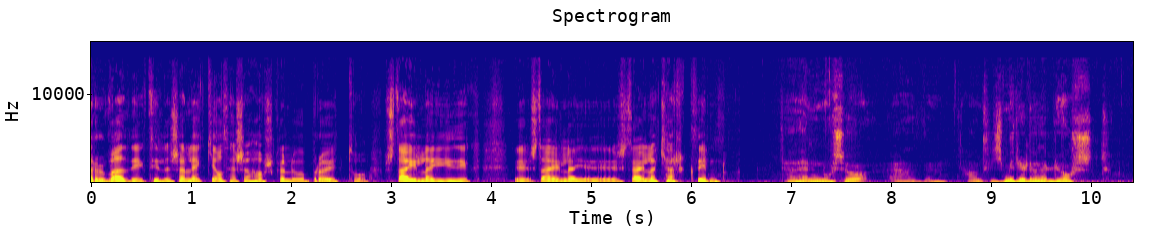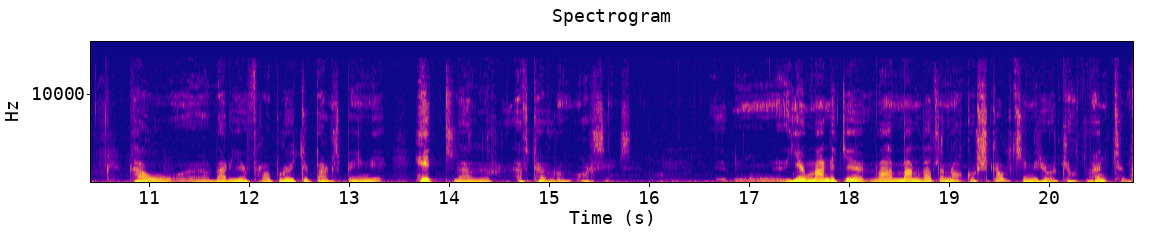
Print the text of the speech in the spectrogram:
örfa þig til þess að leggja á þessa háskalegu braut og stæla í þig, stæla, stæla kjarkðinn. Það er nú svo að án því sem ég er það ljóst, þá var ég frá blöytubarnsbeini heitlaður af töfrum orðsins. Ég man ekki, mann var alltaf nokkur skáld sem ég hefur kjátt vöndum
